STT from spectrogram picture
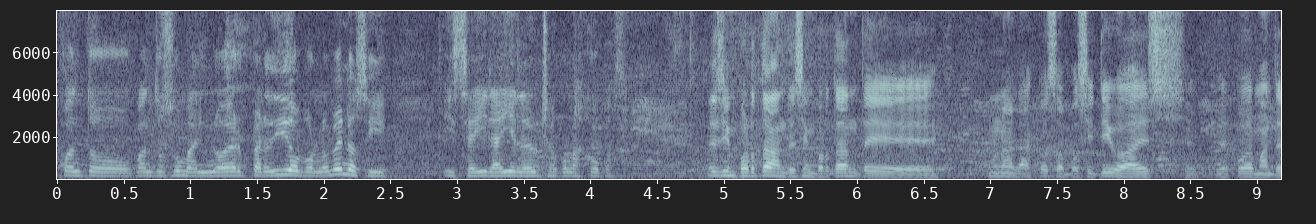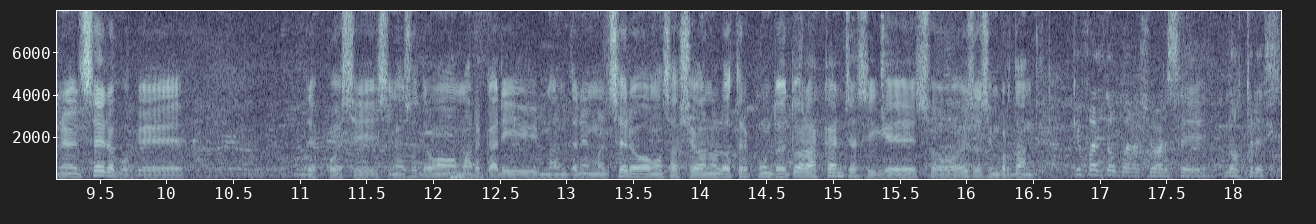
¿cuánto, cuánto suma el no haber perdido por lo menos y, y seguir ahí en la lucha por las copas? Es importante, es importante, una de las cosas positivas es, poder mantener el cero porque después si, si nosotros vamos a marcar y mantenemos el cero vamos a llevarnos los tres puntos de todas las canchas, así que eso, eso es importante. ¿Qué faltó para llevarse los tres?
